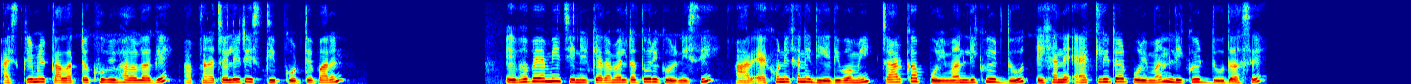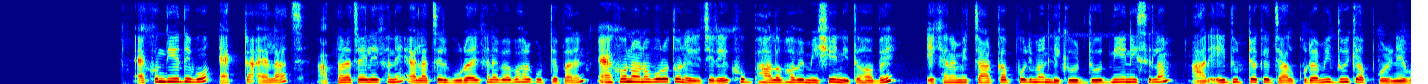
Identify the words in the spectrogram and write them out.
আইসক্রিমের কালারটা খুবই ভালো লাগে। আপনারা চাইলে এটা স্কিপ করতে পারেন। এভাবে আমি চিনির ক্যারামেলটা তৈরি করে নিছি, আর এখন এখানে দিয়ে দিব আমি চার কাপ পরিমাণ লিকুইড দুধ। এখানে এক লিটার পরিমাণ লিকুইড দুধ আছে। এখন দিয়ে দেব একটা এলাচ। আপনারা চাইলে এখানে এলাচের গুঁড়া এখানে ব্যবহার করতে পারেন। এখন অনবরত নেড়েচেড়ে খুব ভালোভাবে মিশিয়ে নিতে হবে। এখানে আমি চার কাপ পরিমাণ লিকুইড দুধ নিয়ে নিছিলাম, আর এই দুধটাকে জাল করে আমি দুই কাপ করে নেব।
